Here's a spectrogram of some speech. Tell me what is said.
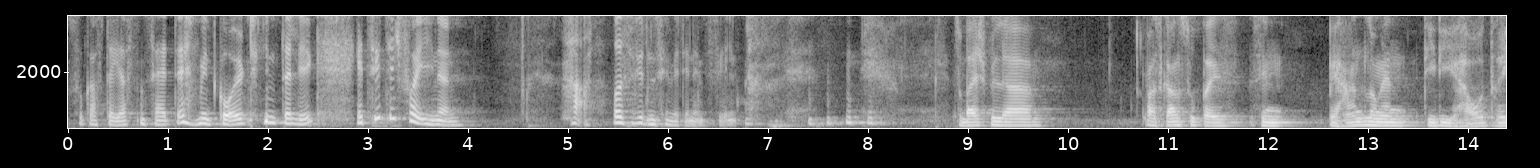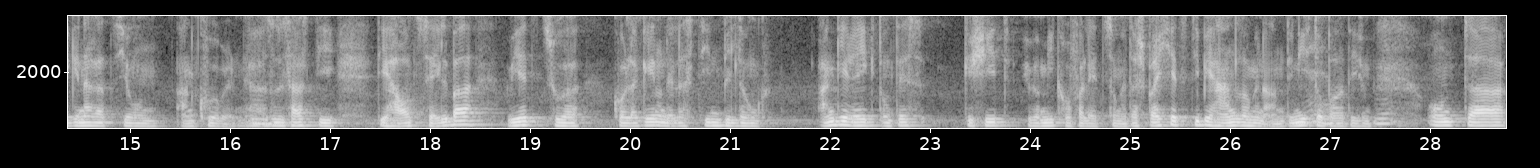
sogar auf der ersten Seite mit Gold hinterlegt. Jetzt sitze ich vor Ihnen. Ha, was würden Sie mir denn empfehlen? Zum Beispiel, äh, was ganz super ist, sind Behandlungen, die die Hautregeneration ankurbeln. Ja, also das heißt, die, die Haut selber wird zur Kollagen- und Elastinbildung angeregt und das geschieht über Mikroverletzungen. Da spreche ich jetzt die Behandlungen an, die nicht operativen. Und äh, äh,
